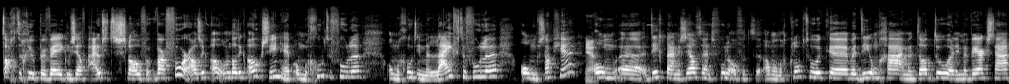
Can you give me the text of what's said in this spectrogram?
80 uur per week mezelf uit zitten sloven. Waarvoor? Als ik, omdat ik ook zin heb om me goed te voelen, om me goed in mijn lijf te voelen, om, snap je? Ja. Om eh, dicht bij mezelf te te voelen of het allemaal nog klopt hoe ik eh, met die omga en met dat doe en in mijn werk sta.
